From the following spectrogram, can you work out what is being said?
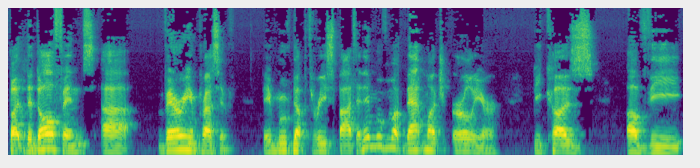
But the Dolphins, uh, very impressive. They've moved up three spots. I didn't move them up that much earlier because of the,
